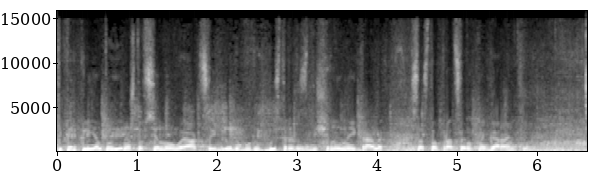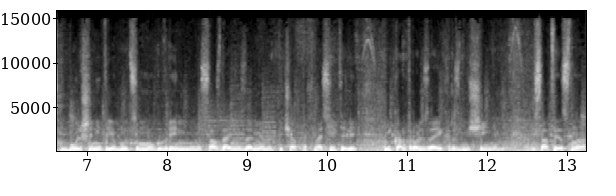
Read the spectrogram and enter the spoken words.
Теперь клиент уверен, что все новые акции и блюда будут быстро размещены на экранах со стопроцентной гарантией. Больше не требуется много времени на создание замену печатных носителей и контроль за их размещением. Соответственно,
